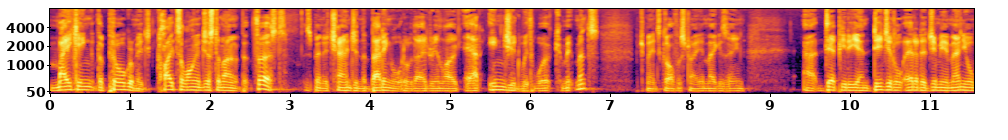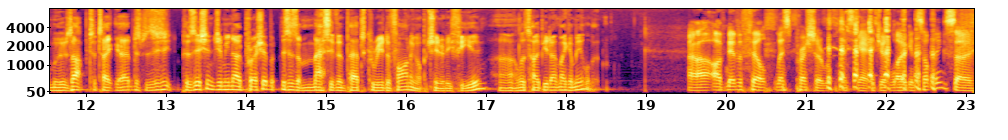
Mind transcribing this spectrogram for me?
making the pilgrimage. Clate's along in just a moment, but first, there's been a change in the batting order with Adrian Logue out injured with work commitments, which means Golf Australia magazine uh, deputy and digital editor Jimmy Emanuel moves up to take the position, position. Jimmy, no pressure, but this is a massive and perhaps career defining opportunity for you. Uh, let's hope you don't make a meal of it. Uh, I've never felt less pressure replacing Adrian Logan something. So,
